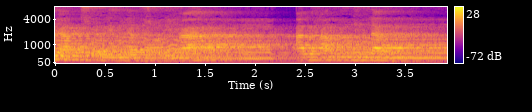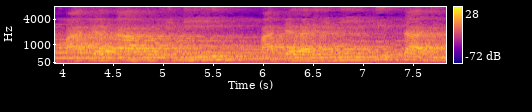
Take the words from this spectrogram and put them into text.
yang soleh dan solehah, alhamdulillah pada tahun ini, pada hari ini kita dipertemukan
